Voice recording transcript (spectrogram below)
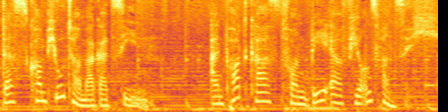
Das Computermagazin. Ein Podcast von BR24.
